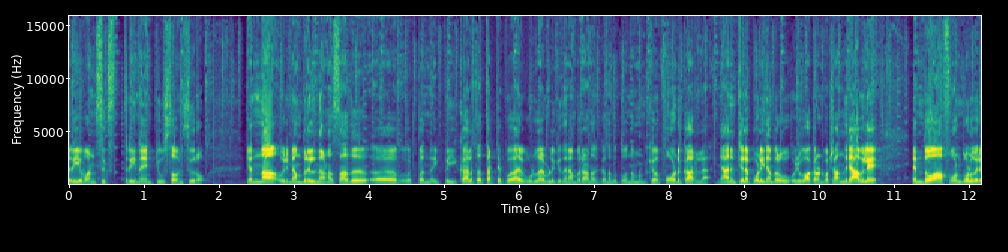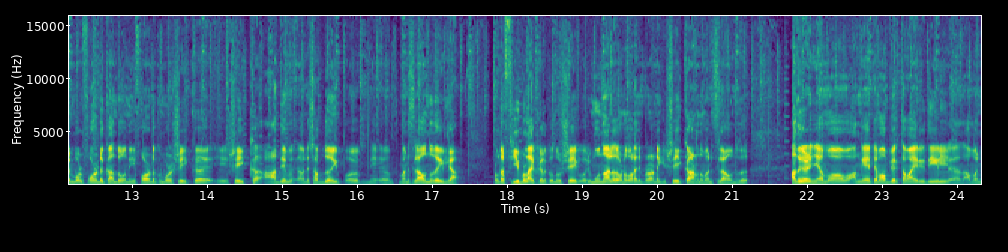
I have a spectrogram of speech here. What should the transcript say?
three one six three nine two seven zero എന്ന ഒരു നമ്പറിൽ നിന്നാണ്. അത് ഇപ്പം ഇപ്പം ഈ കാലത്ത് തട്ടിപ്പുകാർ കൂടുതലായി വിളിക്കുന്ന നമ്പറാണെന്നൊക്കെ നമുക്ക് തോന്നുന്നു. നമ്മൾ മിക്ക ഫോൺ എടുക്കാറില്ല. ഞാനും ചിലപ്പോൾ ഈ നമ്പർ ഒഴിവാക്കാറുണ്ട്. പക്ഷേ അന്ന് രാവിലെ എന്തോ ആ ഫോൺ കോൾ വരുമ്പോൾ ഫോൺ എടുക്കാൻ തോന്നി. ഫോൺ എടുക്കുമ്പോൾ ഷെയ്ഖ് ഷെയ്ക്ക് ആദ്യം അവന്റെ ശബ്ദം മനസ്സിലാവുന്നതേ ഇല്ല. വളരെ ഫീബിളായി കേൾക്കുന്നു. ഷെയ്ക്ക് ഒരു മൂന്നാൽ തവണ പറഞ്ഞപ്പോഴാണ് എനിക്ക് ഷെയ്ക്കാണെന്ന് മനസ്സിലാവുന്നത്. അത് കഴിഞ്ഞ് അങ്ങേറ്റം അവ്യക്തമായ രീതിയിൽ അവൻ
